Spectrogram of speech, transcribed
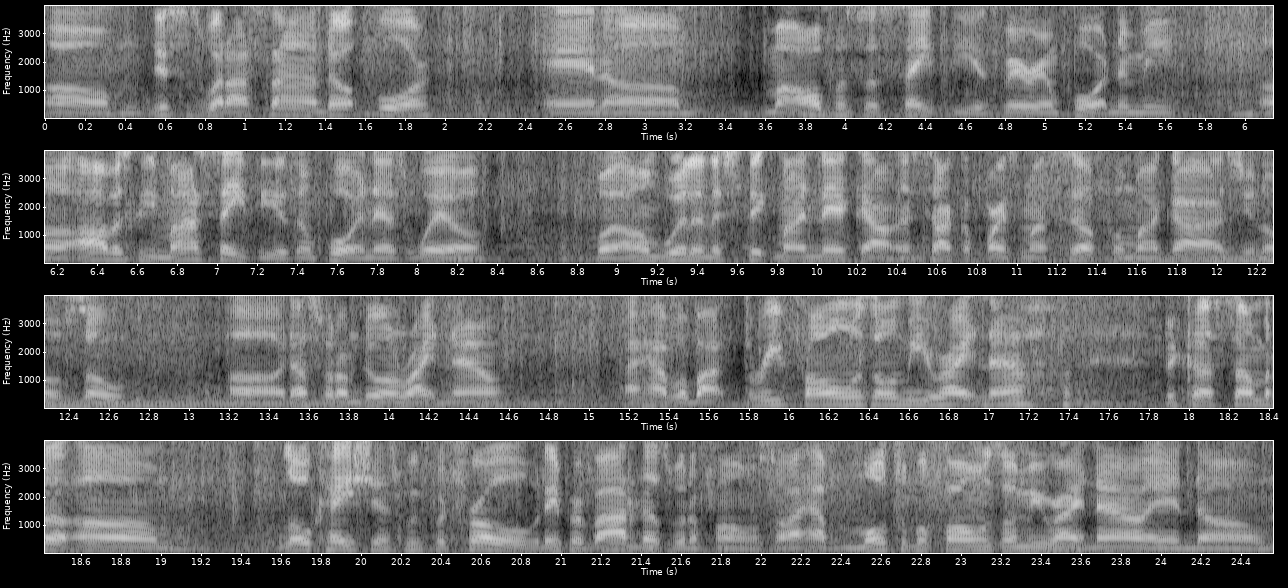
Um, this is what I signed up for. And um, my officer safety is very important to me. Uh, obviously, my safety is important as well but I'm willing to stick my neck out and sacrifice myself for my guys, you know. So uh, that's what I'm doing right now. I have about three phones on me right now because some of the um, locations we patrol, they provided us with a phone. So I have multiple phones on me right now, and um,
